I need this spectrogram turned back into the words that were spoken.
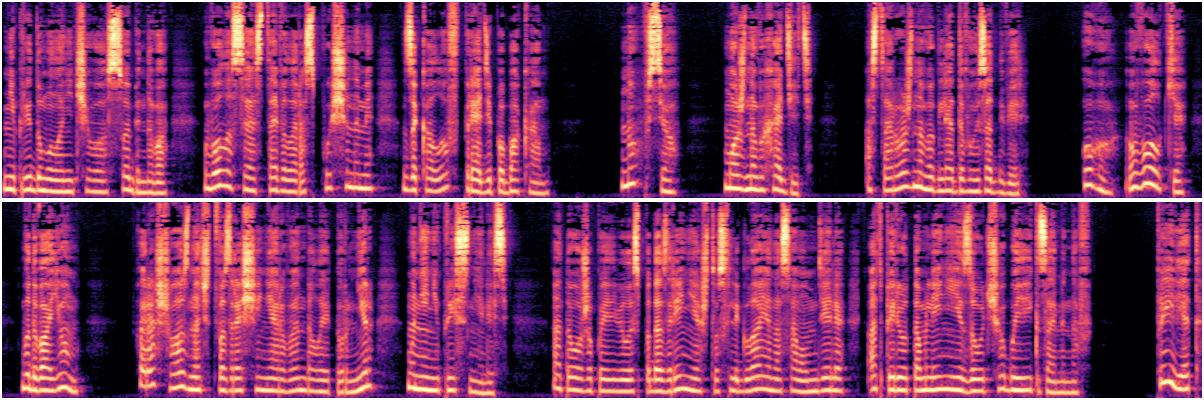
Не придумала ничего особенного, волосы оставила распущенными, заколов пряди по бокам. Ну, все, можно выходить. Осторожно выглядываю за дверь. О, волки! Вдвоем. Хорошо, значит, возвращение Рвендала и турнир мне не приснились. А то уже появилось подозрение, что слегла я на самом деле от переутомления из-за учебы и экзаменов. «Привет,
